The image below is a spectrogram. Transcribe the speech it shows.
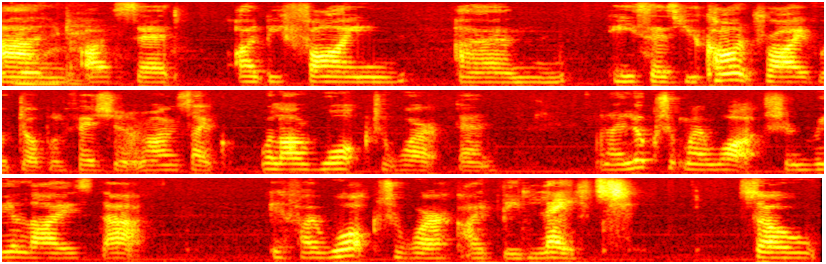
and I said I'll be fine. Um, he says you can't drive with double vision, and I was like, well, I'll walk to work then. And I looked at my watch and realized that if I walked to work, I'd be late. So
